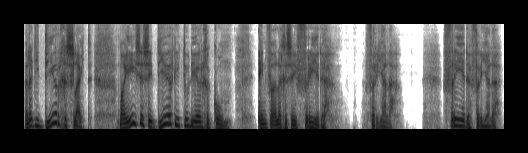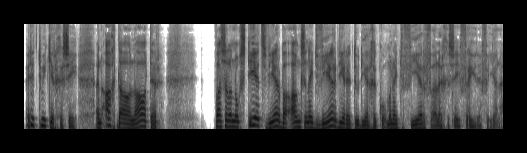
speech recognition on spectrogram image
Hulle het die deur gesluit. Maar Jesus het deur die toedeur gekom en vir hulle gesê vrede vir julle. Vrede vir julle. Hy het dit twee keer gesê. En 8 dae later was hulle nog steeds weer beangs en uit weer deur het toe deurgekom en uit weer vir hulle gesê vrede vir julle.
